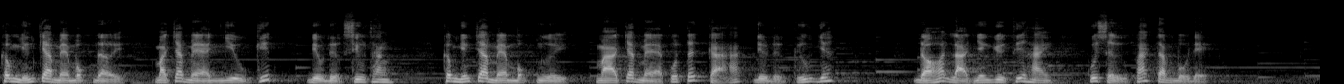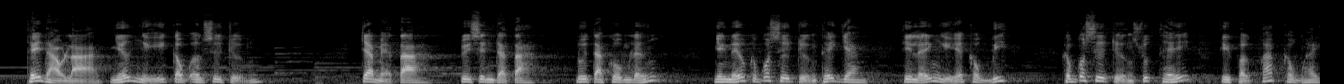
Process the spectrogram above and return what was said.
không những cha mẹ một đời mà cha mẹ nhiều kiếp đều được siêu thăng. Không những cha mẹ một người mà cha mẹ của tất cả đều được cứu vớt. Đó là nhân duyên thứ hai của sự phát tâm Bồ Đề. Thế nào là nhớ nghĩ công ơn sư trưởng? Cha mẹ ta tuy sinh ra ta, nuôi ta khôn lớn, nhưng nếu không có sư trưởng thế gian thì lễ nghĩa không biết, không có sư trưởng xuất thế thì Phật Pháp không hay.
